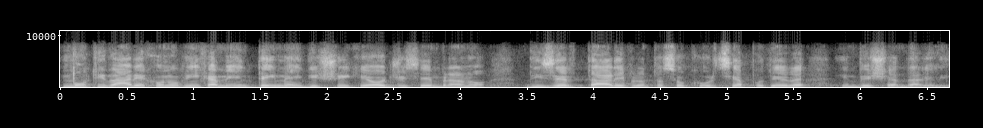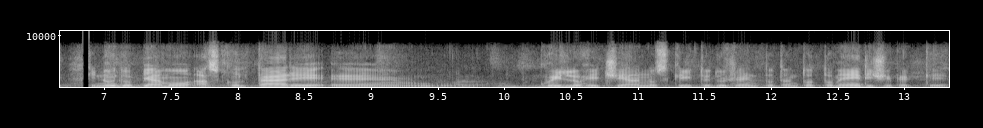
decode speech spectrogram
motivare economicamente i medici che oggi sembrano disertare i pronto soccorsi a poter invece andare lì. Noi dobbiamo ascoltare eh, quello che ci hanno scritto i 288 medici perché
